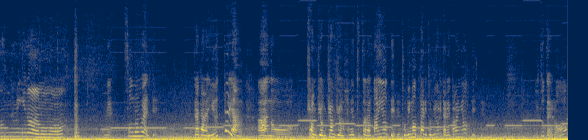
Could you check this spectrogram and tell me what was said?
なんで右なんやろうなその前てだから言ったやん。あのぴょんぴょんぴょんぴょん跳ねとったらあかんよって言って飛び乗ったり飛び降りたらあかんよって言って。言っとったやろ？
